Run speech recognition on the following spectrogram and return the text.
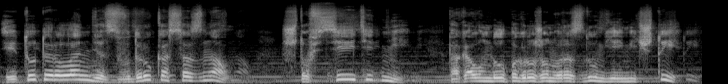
И тут ирландец вдруг осознал, что все эти дни, пока он был погружен в раздумья и мечты,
